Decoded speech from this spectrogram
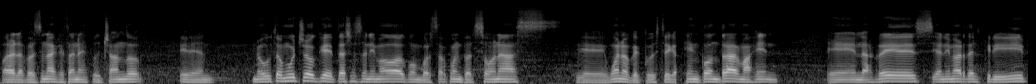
para las personas que están escuchando. Eh, me gustó mucho que te hayas animado a conversar con personas, eh, bueno, que pudiste encontrar más bien en las redes y animarte a escribir.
